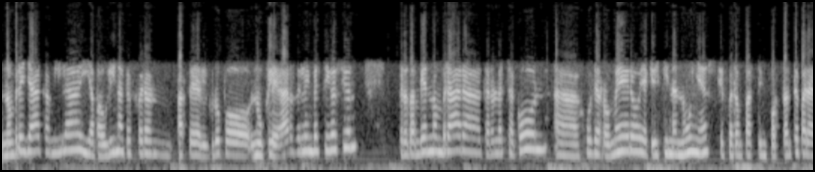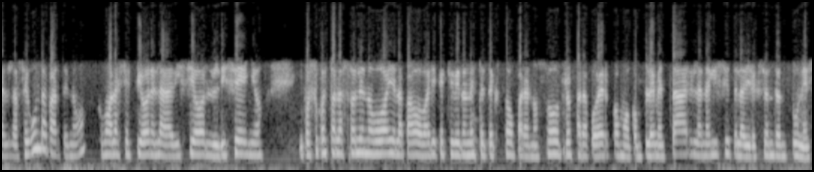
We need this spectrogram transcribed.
nombré ya a Camila y a Paulina, que fueron parte del grupo nuclear de la investigación pero también nombrar a Carola Chacón, a Julia Romero y a Cristina Núñez, que fueron parte importante para la segunda parte, ¿no? Como la gestión, la edición, el diseño, y por supuesto a la Sole Novoa y a la Pavo Varia que escribieron este texto para nosotros, para poder como complementar el análisis de la dirección de Antunes.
